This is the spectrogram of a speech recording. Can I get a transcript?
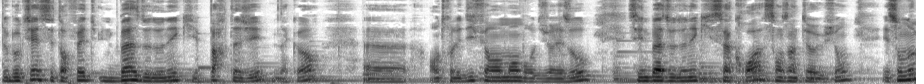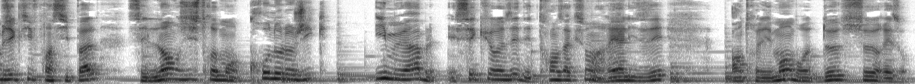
le blockchain c'est en fait une base de données qui est partagée, d'accord, euh, entre les différents membres du réseau. C'est une base de données qui s'accroît sans interruption et son objectif principal c'est l'enregistrement chronologique, immuable et sécurisé des transactions à réaliser entre les membres de ce réseau.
